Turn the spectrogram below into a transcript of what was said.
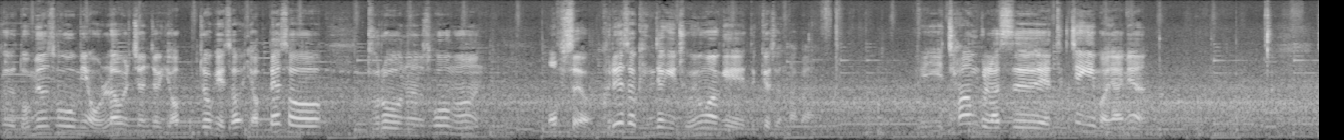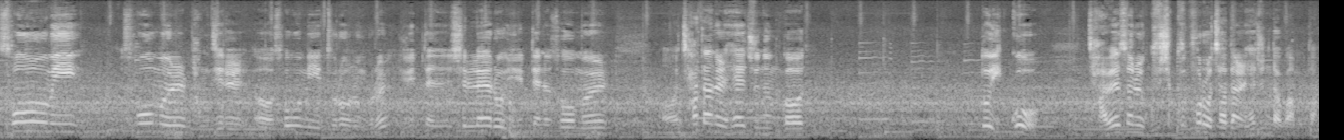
그 노면 소음이 올라올지언정 옆쪽에서 옆에서 들어오는 소음은 없어요. 그래서 굉장히 조용하게 느껴졌나 봐요. 이 차음 글라스의 특징이 뭐냐면 소음이 소음을 방지를 어, 소음이 들어오는 거를 유입되는 실내로 유입되는 소음을 어, 차단을 해주는 것도 있고 자외선을 99% 차단을 해준다고 합니다.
